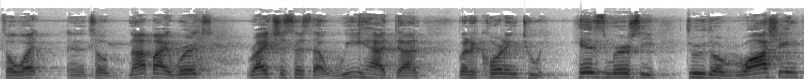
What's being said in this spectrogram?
So what? And so not by works righteousness that we had done, but according to His mercy through the washing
